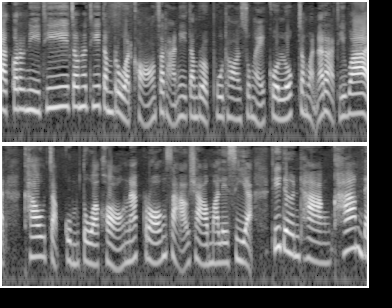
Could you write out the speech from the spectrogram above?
จากกรณีที่เจ้าหน้าที่ตำรวจของสถานีตำรวจภูธรสุไหงโกลก จังหวัดนราธิวาสเข้าจับกลุ่มตัวของนักร้องสาวชาวมาเลเซีย ที่เดินทางข้ามแด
